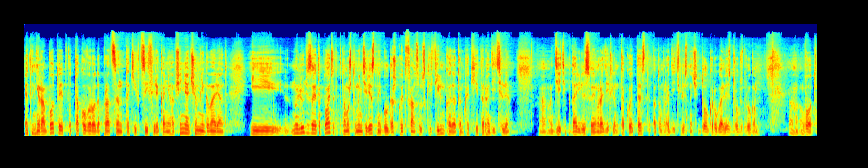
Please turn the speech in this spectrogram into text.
это не работает. Вот такого рода процент таких циферек, они вообще ни о чем не говорят. И ну, люди за это платят, потому что им интересно. И был даже какой-то французский фильм, когда там какие-то родители, э, дети подарили своим родителям такой тест, и потом родители, значит, долго ругались друг с другом. Э, Вот.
